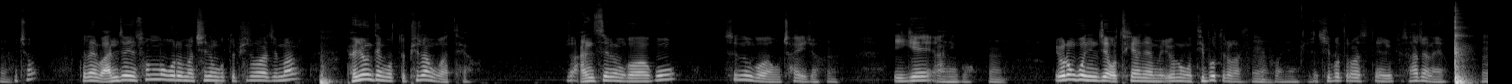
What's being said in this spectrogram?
음. 그렇죠? 그다음에 완전히 손목으로만 치는 것도 필요하지만 변형된 것도 필요한 것 같아요. 안 쓰는 거하고 쓰는 거하고 차이죠. 음. 이게 아니고 음. 이런 건 이제 어떻게 하냐면 이런 거 디봇 들어갔을 때 음. 그거예요. 디봇 들어갔을 때 이렇게 하잖아요. 음.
